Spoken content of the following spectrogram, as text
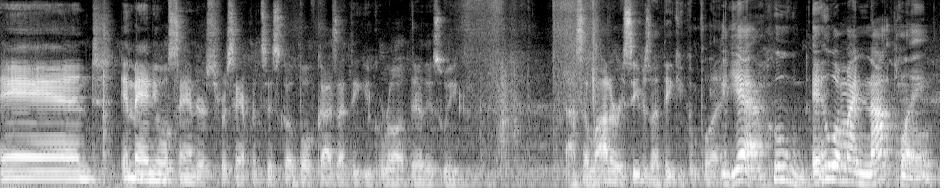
and Emmanuel Sanders for San Francisco. Both guys I think you can roll out there this week. That's a lot of receivers I think you can play. Yeah. Who and who am I not playing?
